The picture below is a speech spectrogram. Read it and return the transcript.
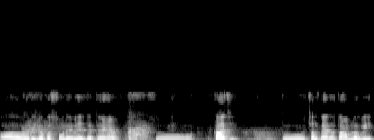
और ये लोग को सोने भेज देते हैं। सो का जी हाँ तो चलते हैं दोस्तों हम लोग भी।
